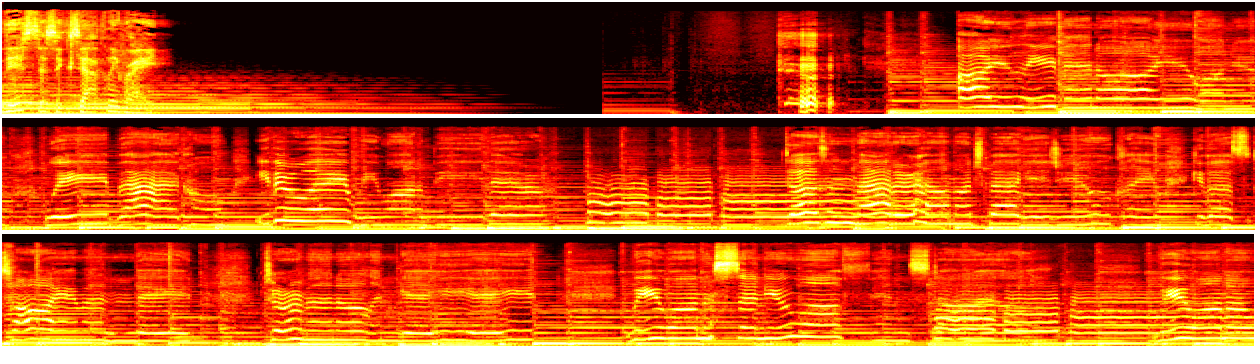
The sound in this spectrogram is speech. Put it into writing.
This is exactly right. Are you leaving or are you on your way back home? Either way, we wanna be there. Doesn't matter how much baggage you claim, give us a time and date, terminal and gate. We wanna send you off in style. We wanna welcome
